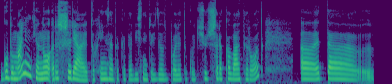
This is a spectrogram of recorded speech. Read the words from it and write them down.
губы маленькие, но расширяют их. Я не знаю, как это объяснить, то есть делать более такой чуть широковатый рот. А, это,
